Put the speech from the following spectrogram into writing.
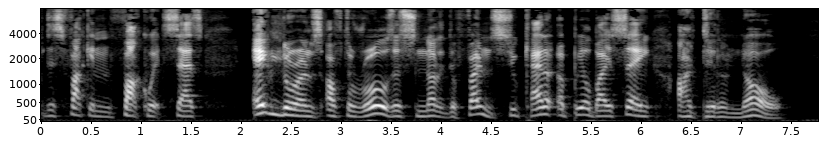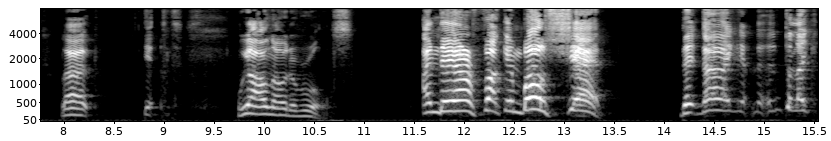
this fucking fuckwit says. Ignorance of the rules is not a defense. You cannot appeal by saying, I didn't know. Like, it, we all know the rules. And they are fucking bullshit! They, they're like, they're like,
